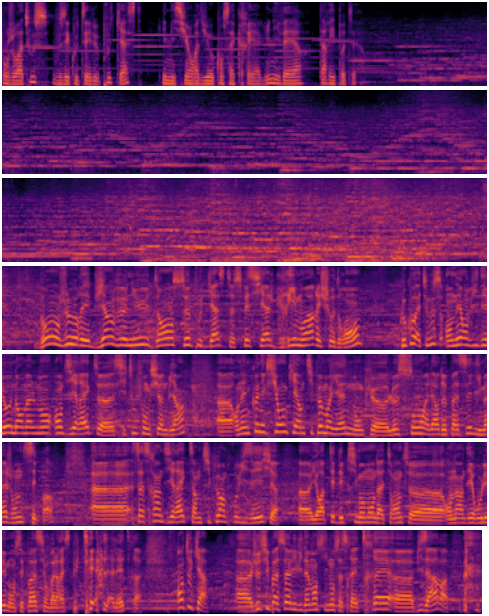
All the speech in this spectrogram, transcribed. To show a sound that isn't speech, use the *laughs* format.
Bonjour à tous, vous écoutez le podcast, l'émission radio consacrée à l'univers d'Harry Potter. Bonjour et bienvenue dans ce podcast spécial Grimoire et Chaudron. Coucou à tous, on est en vidéo normalement en direct euh, si tout fonctionne bien. Euh, on a une connexion qui est un petit peu moyenne, donc euh, le son a l'air de passer, l'image on ne sait pas. ça sera un direct un petit peu improvisé. Il y aura peut-être des petits moments d'attente. on a un déroulé, mais on ne sait pas si on va le respecter *laughs* à la lettre. En tout cas, je suis pas seul évidemment, sinon ça serait très bizarre.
